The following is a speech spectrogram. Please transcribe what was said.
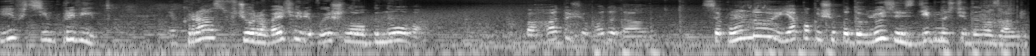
І всім привіт! Якраз вчора ввечері вийшла обнова. Багато чого додали. Секунду, я поки що подивлюся здібності динозаврів.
